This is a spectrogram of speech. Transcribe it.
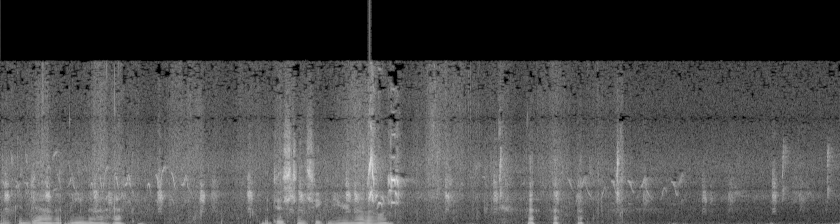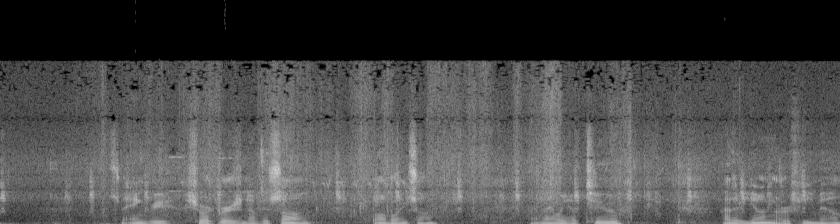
Looking down at me, not happy. In the distance, you can hear another one. it's an angry, short version of his song, bobolink song. And then we have two, either young or female,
